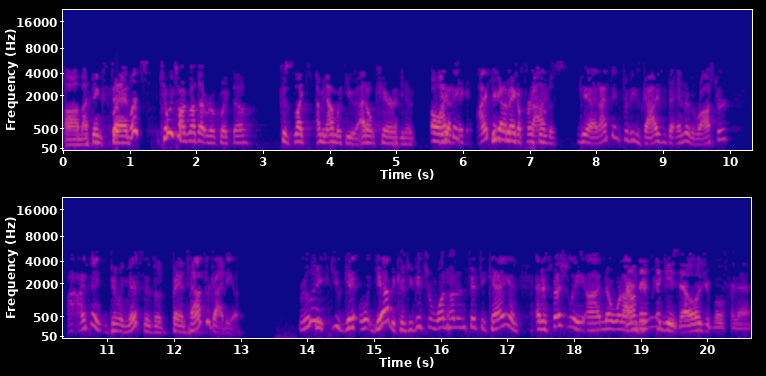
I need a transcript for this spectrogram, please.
Um, I think said. Let's can we talk about that real quick though? Because like I mean I'm with you. I don't care. You know. Oh, I think make, I think you got to make a these personal. guys- Yeah, and I think for these guys at the end of the roster, I, I think doing this is a fantastic idea. Really? You, you get yeah because you get your 150k and and especially uh, I know what I I'm don't think, doing. he's eligible for that.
